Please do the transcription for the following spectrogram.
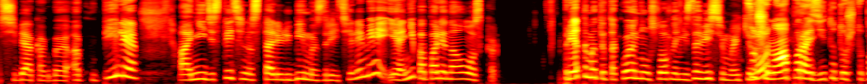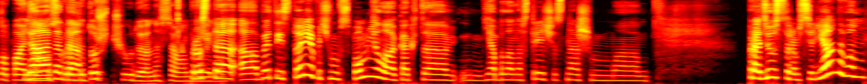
себя как бы окупили, они действительно стали любимы зрителями, и они попали на Оскар. При этом это такое, ну, условно, независимое кино. Слушай, ну а «Паразиты», то, что попали да, на Оскар, да, да. это тоже чудо на самом Просто деле. Просто об этой истории я почему вспомнила, как-то я была на встрече с нашим а, продюсером Сельяновым,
